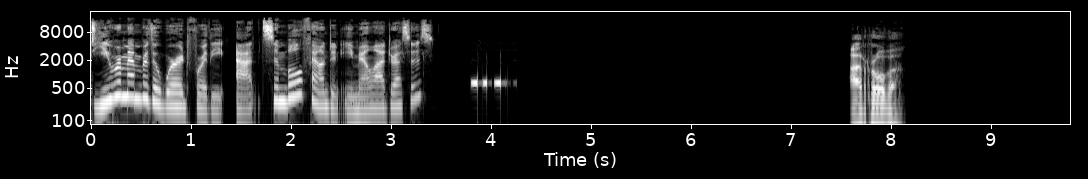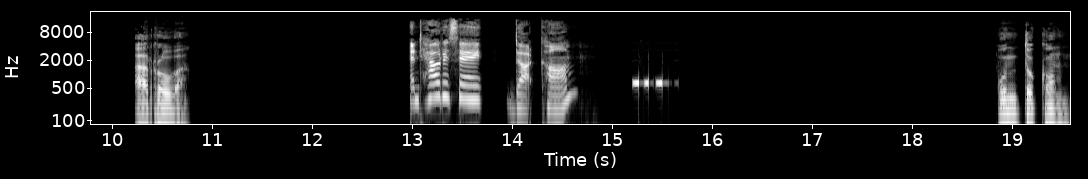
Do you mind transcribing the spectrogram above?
Do you remember the word for the at symbol found in email addresses? Arroba. Arroba. And how to say .com? Punto com.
